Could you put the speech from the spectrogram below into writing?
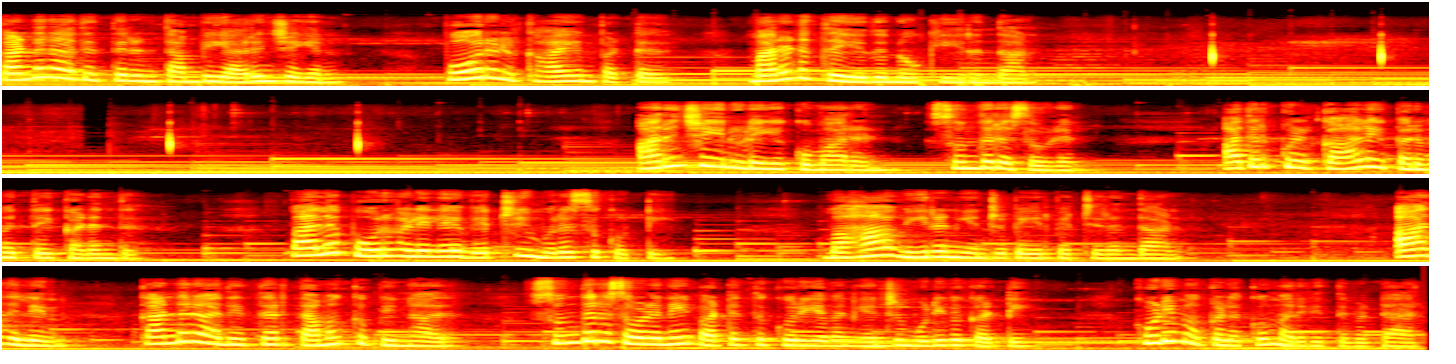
கண்டராதித்தரின் தம்பி அரிஞ்சயன் போரில் காயம்பட்டு மரணத்தை எதிர்நோக்கி இருந்தான். அரிஞ்சயனுடைய குமாரன் சுந்தர சோழன் அதற்குள் காலை பருவத்தை கடந்து பல போர்களிலே வெற்றி முரசு கொட்டி மகாவீரன் என்று பெயர் பெற்றிருந்தான். ஆதலின் கண்டராதித்தர் தமக்கு பின்னால் சுந்தர சோழனே பட்டத்துக்குரியவன் என்று முடிவு கட்டி குடிமக்களுக்கும் அறிவித்துவிட்டார்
